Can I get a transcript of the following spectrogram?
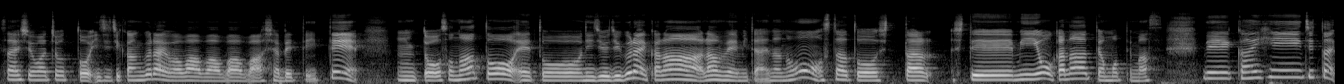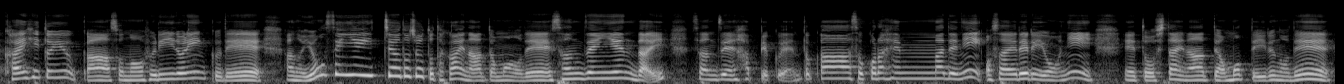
最初はちょっと1時間ぐらいはわーわーわーわー喋っていて、うんと、その後、えーと、20時ぐらいからランウェイみたいなのをスタートしたしてみようかなって思ってます。で会費自体会費というかそのフリードリンクであの4000円いっちゃうとちょっと高いなって思うので3000円台3800円とかそこら辺までに抑えれるように、えーと、したいなって思っているので、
